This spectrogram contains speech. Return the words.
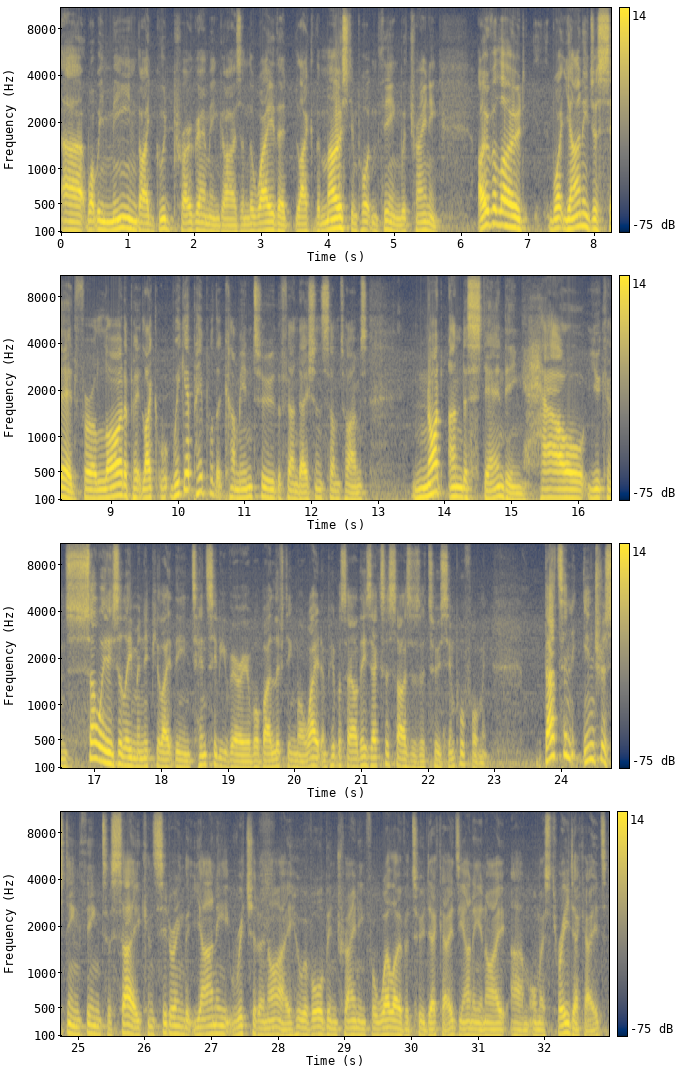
uh, what we mean by good programming, guys, and the way that like the most important thing with training, overload. What Yanni just said for a lot of people, like we get people that come into the foundation sometimes not understanding how you can so easily manipulate the intensity variable by lifting more weight. And people say, oh, these exercises are too simple for me. That's an interesting thing to say, considering that Yanni, Richard, and I, who have all been training for well over two decades, Yanni and I um, almost three decades,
